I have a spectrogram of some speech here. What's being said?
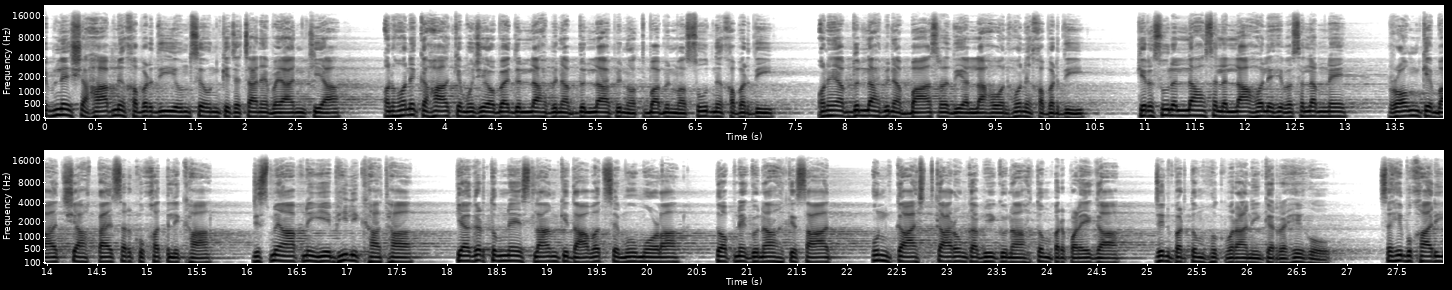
ابن شہاب نے خبر دی، ان سے ان کے چچا نے بیان کیا۔ انہوں نے کہا کہ مجھے عبید اللہ بن عبداللہ بن عطبہ بن مسعود نے خبر دی۔ انہیں عبداللہ بن عباس رضی اللہ عنہ نے خبر دی کہ رسول اللہ صلی اللہ علیہ وسلم نے روم کے بادشاہ قیصر کو خط لکھا، جس میں آپ نے یہ بھی لکھا تھا کہ اگر تم نے اسلام کی دعوت سے منہ موڑا تو اپنے گناہ کے ساتھ ان کاشتکاروں کا بھی گناہ تم پر پڑے گا جن پر تم حکمرانی کر رہے ہو۔ صحیح بخاری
